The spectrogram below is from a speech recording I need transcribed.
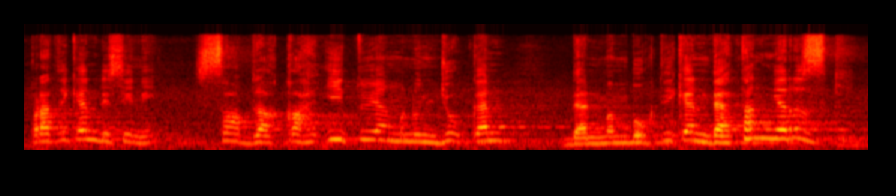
Perhatikan di sini, sadaqah itu yang menunjukkan dan membuktikan datangnya rezeki.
